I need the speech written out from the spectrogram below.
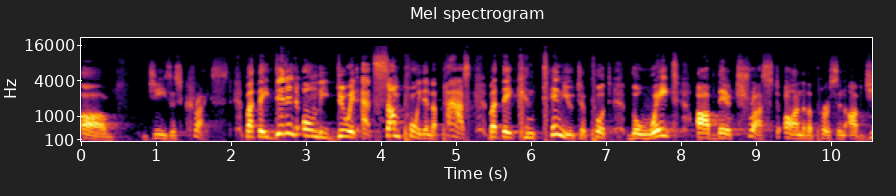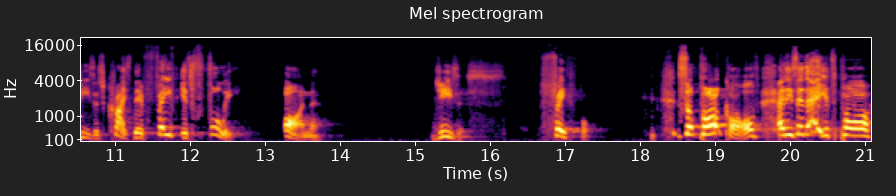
of Jesus Christ. But they didn't only do it at some point in the past, but they continue to put the weight of their trust on the person of Jesus Christ. Their faith is fully on Jesus. Faithful. So Paul calls and he says, Hey, it's Paul.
